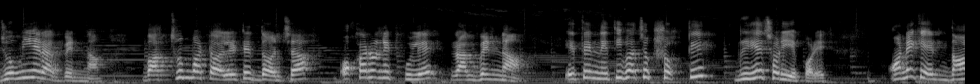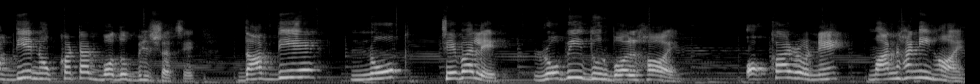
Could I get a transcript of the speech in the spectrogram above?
জমিয়ে রাখবেন না। বাথরুম বা টয়লেটের দরজা অকারণে খুলে রাখবেন না। এতে নেতিবাচক শক্তি গৃহে ছড়িয়ে পড়ে। অনেকের দাঁত দিয়ে নখ কাটার বদ অভ্যেস আছে। দাঁত দিয়ে নখ চেবালে রবি দুর্বল হয়। অকারণে মানহানি হয়,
